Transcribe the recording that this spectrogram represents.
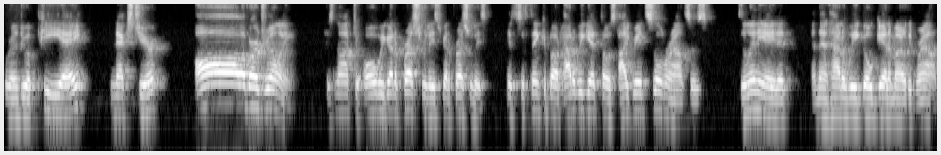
We're going to do a PEA next year. All of our drilling is not to, oh, we got a press release, we got a press release. It's to think about how do we get those high grade silver ounces delineated, and then how do we go get them out of the ground.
